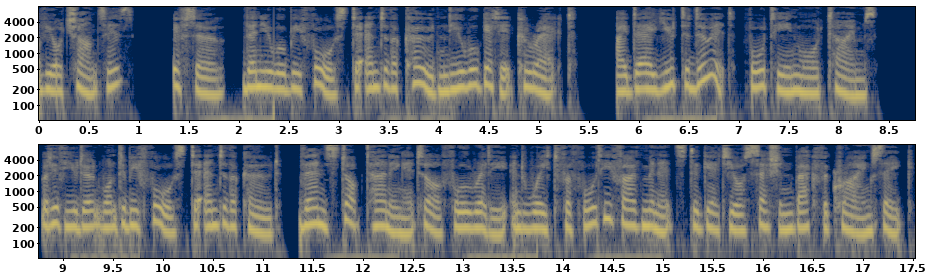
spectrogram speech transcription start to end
of your chances? If so, then you will be forced to enter the code and you will get it correct. I dare you to do it 14 more times. But if you don't want to be forced to enter the code, then stop turning it off already and wait for 45 minutes to get your session back for crying sake.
